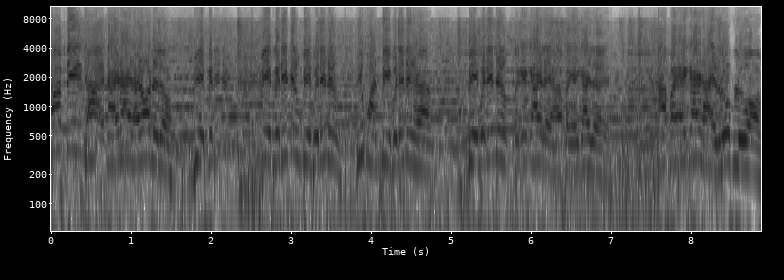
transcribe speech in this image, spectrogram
ภาพนิ่งถ่ายไหนได้ถ่ายรอดเลยเร็วบีบกันนิดนึงบีบกันนิดนึงบีบกันนิดนึงพี่ขวัญบีบกันนิดนึงครับบีบกันนิดนึงไปใกล้ๆเลยครับไปใกล้ๆเลยอะไปใกล้ๆถ่ายรูปรวม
